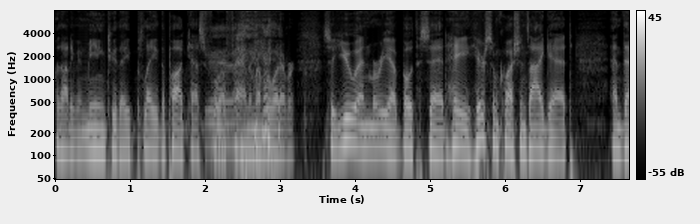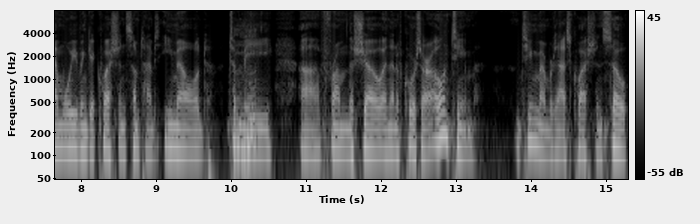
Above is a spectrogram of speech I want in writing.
without even meaning to. They play the podcast for yeah. a family member, whatever. So you and Maria both said, "Hey, here's some questions I get," and then we'll even get questions sometimes emailed to mm-hmm. me uh, from the show, and then of course our own team team members ask questions. So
